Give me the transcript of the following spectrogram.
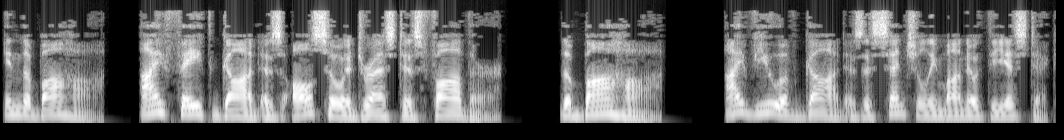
In the Bahá'í faith God is also addressed as Father. The Bahá'í view of God is essentially monotheistic.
